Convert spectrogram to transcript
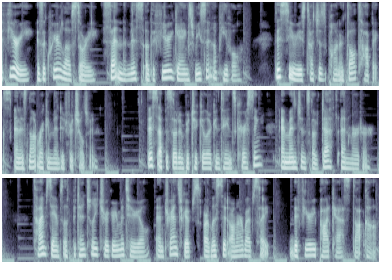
The Fury is a queer love story set in the midst of the Fury Gang's recent upheaval. This series touches upon adult topics and is not recommended for children. This episode in particular contains cursing and mentions of death and murder. Timestamps of potentially triggering material and transcripts are listed on our website, thefurypodcast.com.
